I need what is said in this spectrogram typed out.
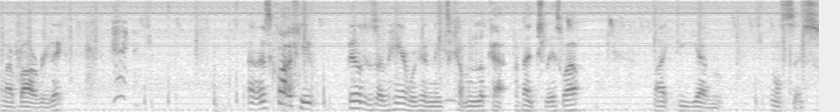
on our bar really. And there's quite a few buildings over here we're going to need to come and look at eventually as well. Like the, um, what's this?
